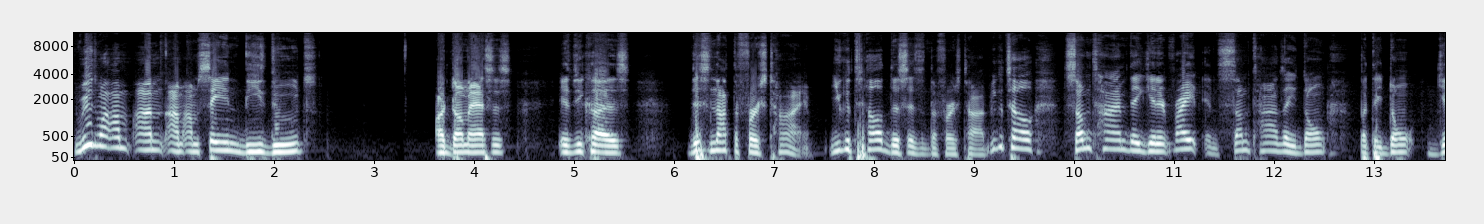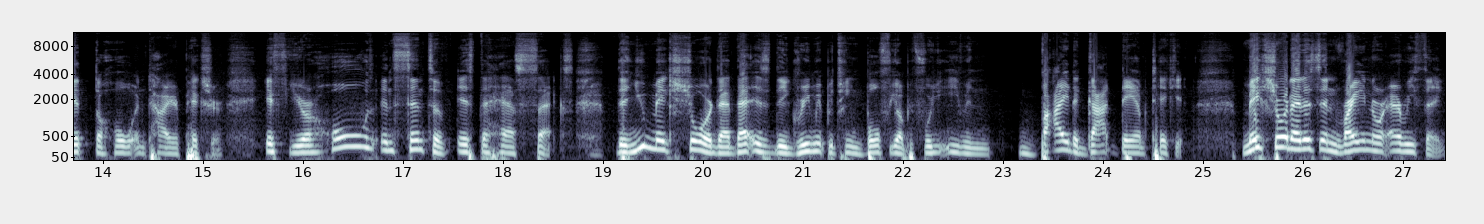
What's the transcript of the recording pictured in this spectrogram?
the reason why I'm I'm I'm, I'm saying these dudes are dumbasses is because this is not the first time. You could tell this isn't the first time. You could tell sometimes they get it right and sometimes they don't, but they don't get the whole entire picture. If your whole incentive is to have sex, then you make sure that that is the agreement between both of y'all before you even buy the goddamn ticket. Make sure that it's in writing or everything.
